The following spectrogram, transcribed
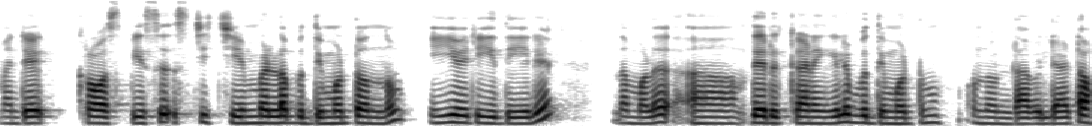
മറ്റേ ക്രോസ് പീസ് സ്റ്റിച്ച് ചെയ്യുമ്പോഴുള്ള ബുദ്ധിമുട്ടൊന്നും ഈ ഒരു രീതിയിൽ നമ്മൾ ഇതെടുക്കുകയാണെങ്കിൽ ബുദ്ധിമുട്ടും ഒന്നും ഉണ്ടാവില്ല കേട്ടോ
